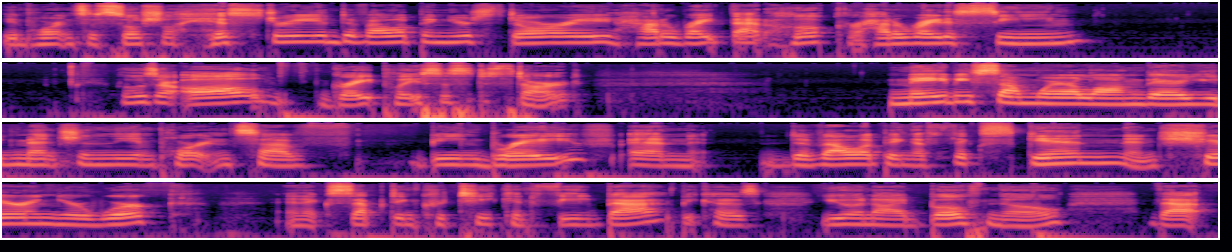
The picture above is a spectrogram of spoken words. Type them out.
The importance of social history in developing your story? How to write that hook or how to write a scene? Those are all great places to start. Maybe somewhere along there you'd mention the importance of being brave and developing a thick skin and sharing your work and accepting critique and feedback because you and I both know that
